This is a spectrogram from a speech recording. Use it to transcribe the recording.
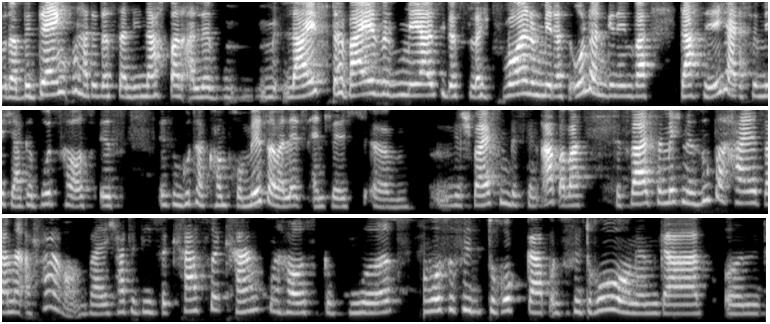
oder Bedenken hatte, dass dann die Nachbarn alle live dabei sind, mehr als sie das vielleicht wollen und mir das unangenehm war, dachte ich halt für mich, ja, Geburtshaus ist ist ein guter Kompromiss, aber letztendlich, ähm, wir schweifen ein bisschen ab, aber das war halt für mich eine super heilsame Erfahrung, weil ich hatte diese krasse Krankenhausgeburt, wo es so viel Druck gab und so viel Drohungen gab und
